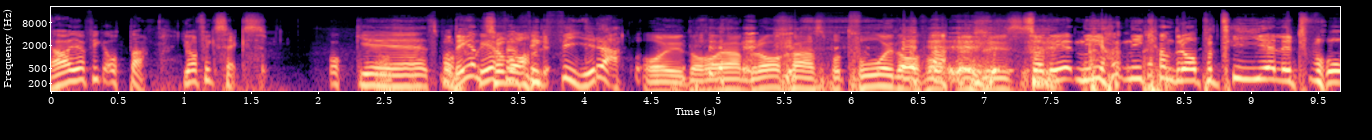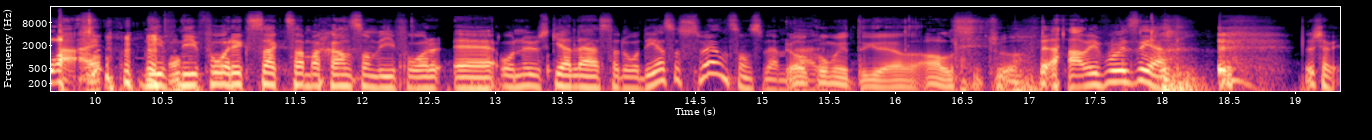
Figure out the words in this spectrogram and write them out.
Ja, jag fick åtta. Jag fick sex. Och eh, sportchefen fick fyra. Oj, då har jag en bra chans på två idag förhoppningsvis. Så det, ni, ni kan dra på 10 eller 2. Ni, ni får exakt samma chans som vi får. Eh, och nu ska jag läsa då, det är alltså Svenssons Vem Jag där? kommer inte greja alls tror jag. Ja, vi får väl se. Då kör vi.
